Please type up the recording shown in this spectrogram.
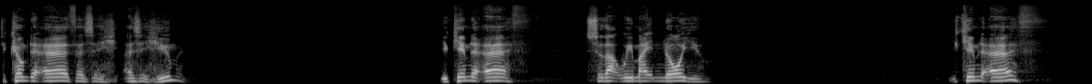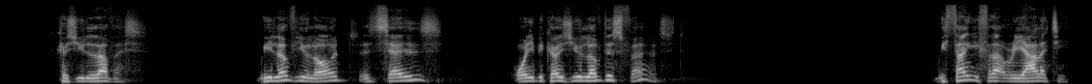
to come to earth as a, as a human. You came to earth so that we might know you. You came to earth because you love us. We love you, Lord, it says, only because you loved us first. We thank you for that reality.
